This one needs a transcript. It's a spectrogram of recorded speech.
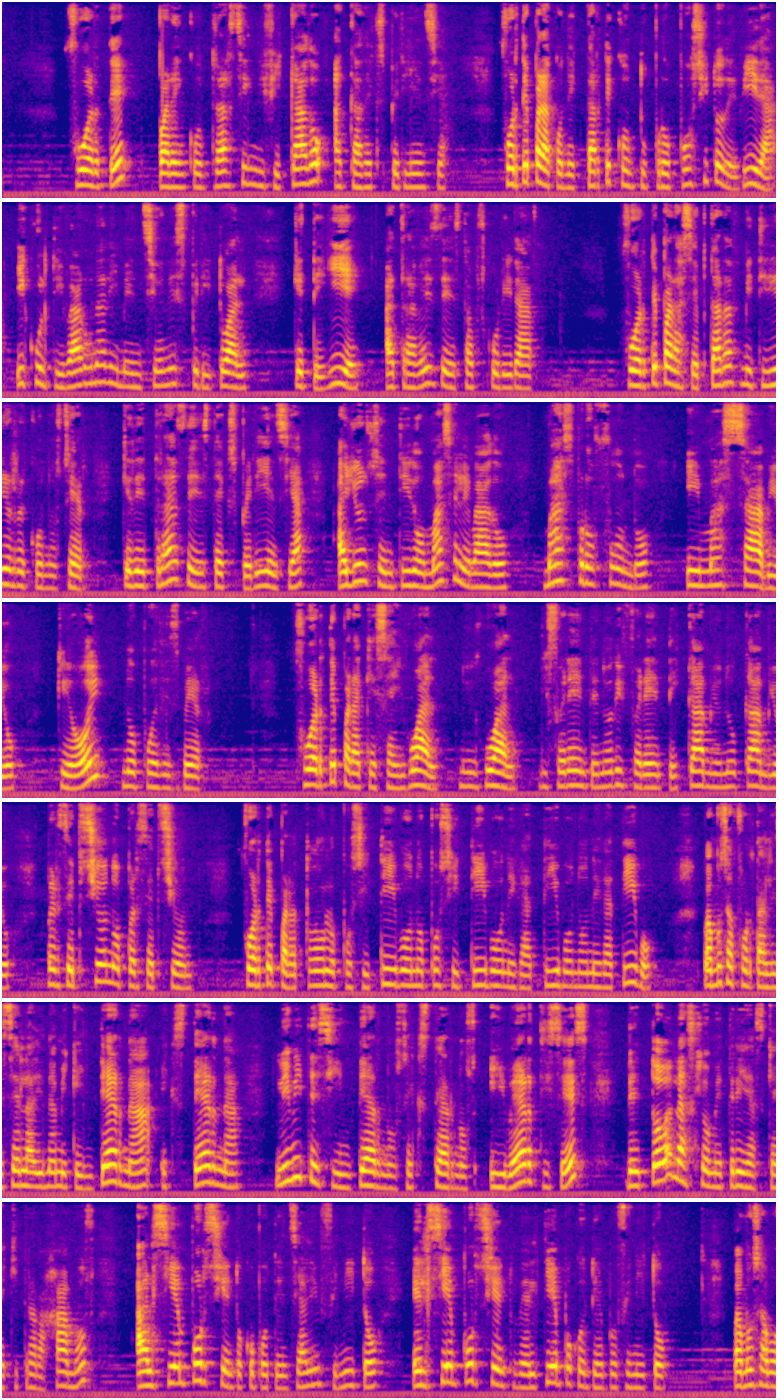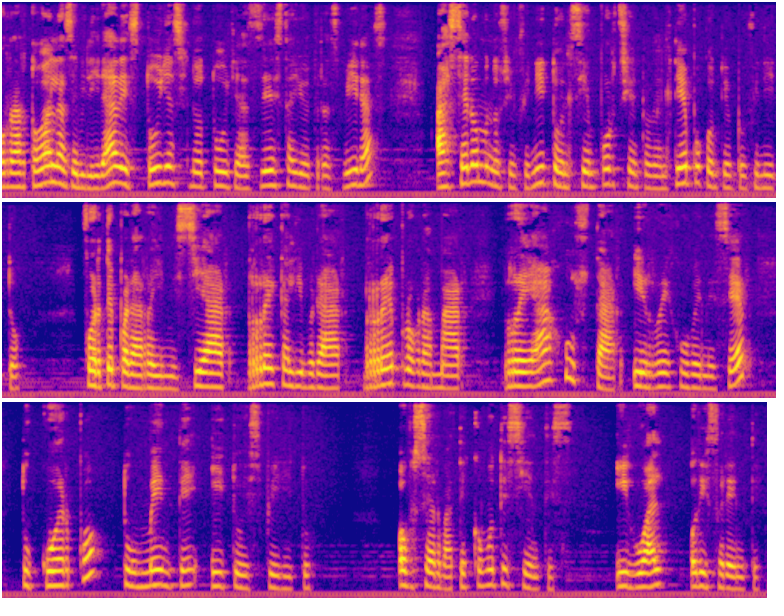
fuerte para encontrar significado a cada experiencia fuerte para conectarte con tu propósito de vida y cultivar una dimensión espiritual que te guíe a través de esta oscuridad. Fuerte para aceptar, admitir y reconocer que detrás de esta experiencia hay un sentido más elevado, más profundo y más sabio que hoy no puedes ver. Fuerte para que sea igual, no igual, diferente, no diferente, cambio, no cambio, percepción o percepción fuerte para todo lo positivo, no positivo, negativo, no negativo. Vamos a fortalecer la dinámica interna, externa, límites internos, externos y vértices de todas las geometrías que aquí trabajamos al 100% con potencial infinito, el 100% del tiempo con tiempo infinito. Vamos a borrar todas las debilidades tuyas y no tuyas de esta y otras vidas a cero menos infinito el 100% del tiempo con tiempo infinito. Fuerte para reiniciar, recalibrar, reprogramar, reajustar y rejuvenecer tu cuerpo, tu mente y tu espíritu. Obsérvate cómo te sientes, igual o diferente.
